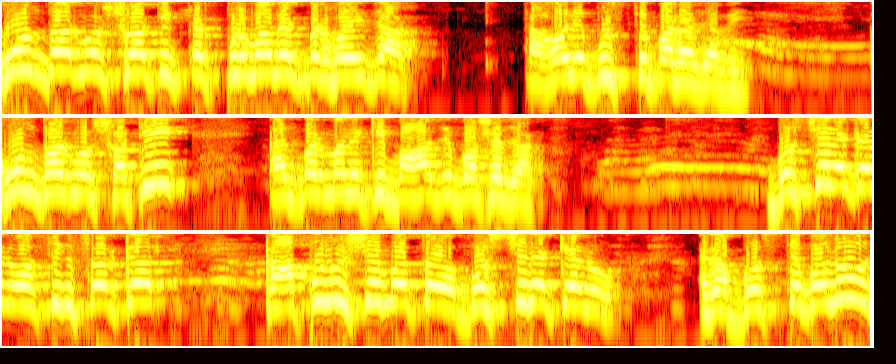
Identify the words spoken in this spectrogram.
কোন ধর্ম সঠিক তার প্রমাণ একবার হয়ে যাক, তাহলে বুঝতে পারা যাবে। কোন ধর্ম সঠিক, একবার মানে কি বাহাজে বসা যাক। বসছে না কেন অসিং সরকার? কাপুরুষের মতো বসছে না কেন? একবার বসতে বলুন,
